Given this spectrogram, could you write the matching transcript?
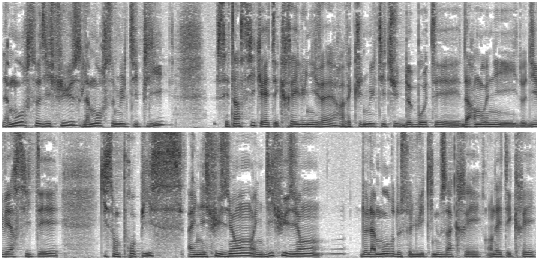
L'amour se diffuse, l'amour se multiplie. C'est ainsi qu'a été créé l'univers, avec une multitude de beauté, d'harmonie, de diversité, qui sont propices à une effusion, à une diffusion de l'amour de celui qui nous a créés. On a été créés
